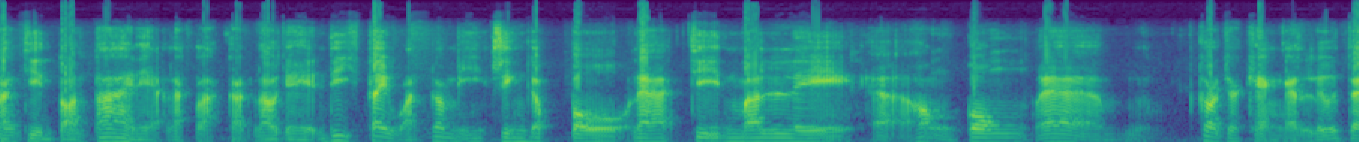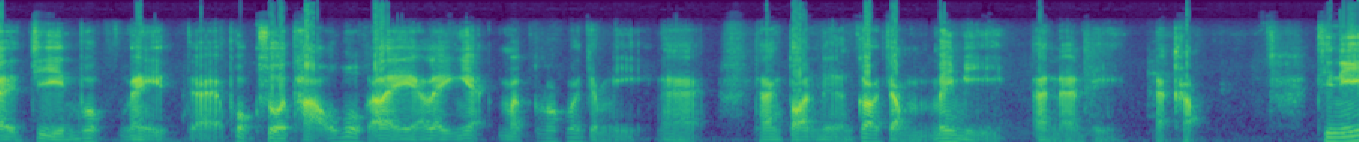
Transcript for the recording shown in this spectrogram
ทางจีนตอนใต้เนี่ยหลักๆก็เราจะเห็นที่ไต้หวันก็มีสิงคโปร์นะจีนมาเลเฮ่องกงอ่าก็จะแข่งกันหรือแต่จีนพวกในพวกสัวเถาพวกอะไรอะไรเงี้ยมันก็ก็จะมีนะฮะทางตอนเหนือก็จะไม่มีอันนั้นเองนะครับ ทีนี้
